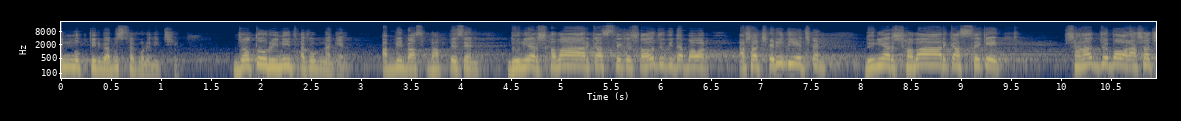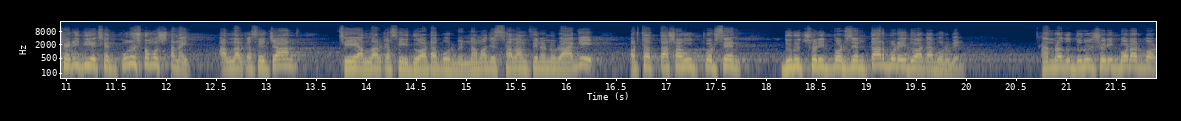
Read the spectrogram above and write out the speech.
ঋণ মুক্তির ব্যবস্থা করে দিচ্ছে। যত ঋণই থাকুক না কেন, আপনি ভাবতেছেন, দুনিয়ার সবার কাছ থেকে সহযোগিতা পাওয়ার আশা ছেড়ে দিয়েছেন, দুনিয়ার সবার কাছ থেকে সাহায্য পাওয়ার আশা ছেড়ে দিয়েছেন, কোনো সমস্যা নাই। আল্লাহর কাছে চান চেয়ে আল্লাহর কাছে এই দোয়াটা পড়বেন। নামাজের সালাম ফেরানোর আগে অর্থাৎ তাসাহুদ পড়ছেন, দুরুদ শরীফ পড়ছেন, তারপরে এই দোয়াটা পড়বেন। আমরা তো দুরুদ শরীফ পড়ার পর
